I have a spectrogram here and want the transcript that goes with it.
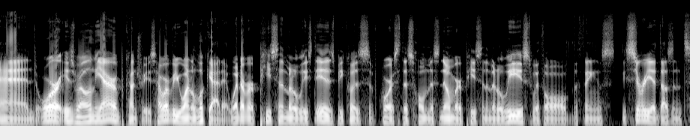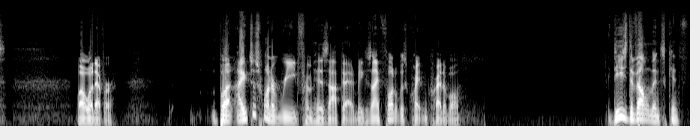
And or Israel and the Arab countries, however you want to look at it, whatever peace in the Middle East is, because of course this whole misnomer peace in the Middle East with all the things Syria doesn't well, whatever. But I just want to read from his op ed because I thought it was quite incredible. These developments conf-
